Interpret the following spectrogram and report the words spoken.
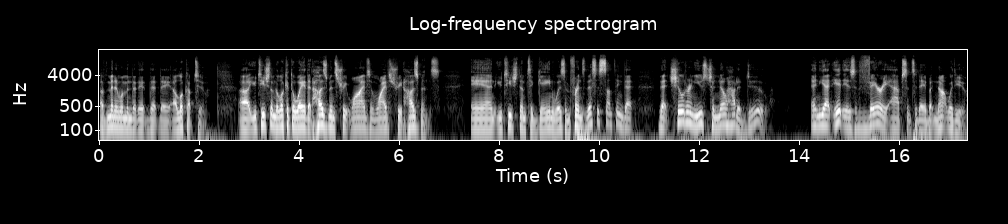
of men and women that they, that they uh, look up to. Uh, you teach them to look at the way that husbands treat wives and wives treat husbands. And you teach them to gain wisdom. Friends, this is something that, that children used to know how to do. And yet it is very absent today, but not with you.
